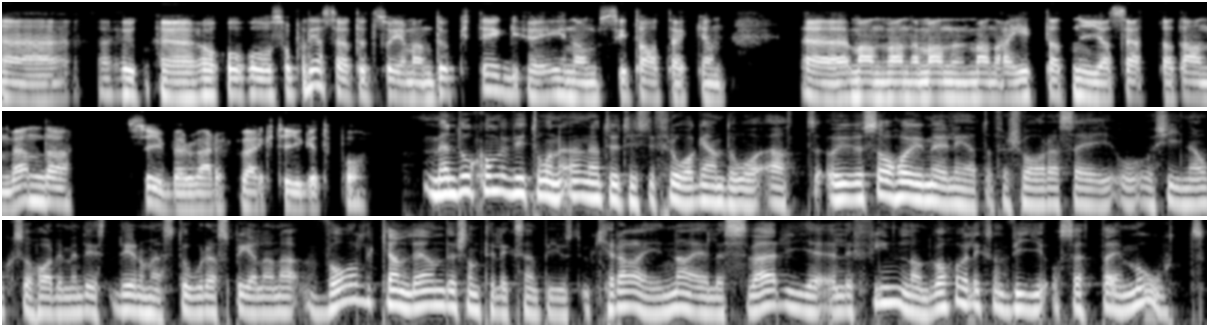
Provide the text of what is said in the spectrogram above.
Eh, eh, och, och, så på det sättet så är man duktig eh, inom citattecken. Man, man, man, man har hittat nya sätt att använda cyberverktyget på. Men då kommer vi naturligtvis till frågan då att USA har ju möjlighet att försvara sig och, Kina också har det, men det, det, är de här stora spelarna. Vad kan länder som till exempel just Ukraina eller Sverige eller Finland, vad har liksom vi att sätta emot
